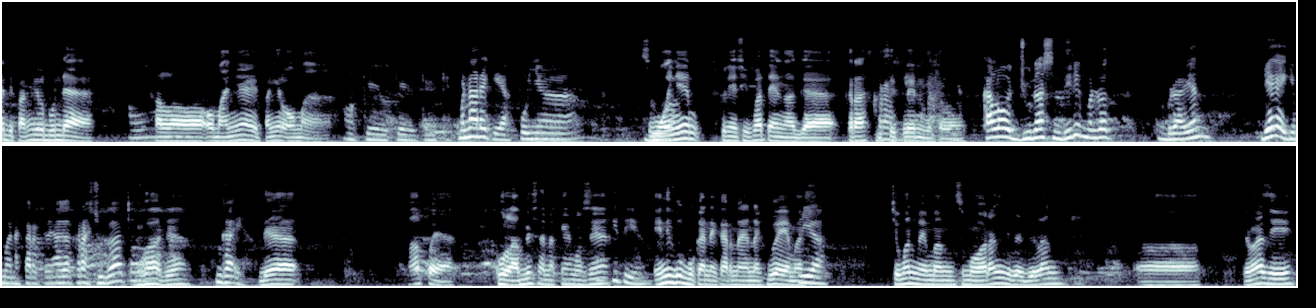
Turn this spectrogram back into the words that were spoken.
dipanggil bunda. Oh, Kalau omanya dipanggil oma. Oke, oke, oke, oke. Menarik ya punya Semuanya punya sifat yang agak keras, Keras. disiplin gitu loh. Kalau Juna sendiri menurut Brian dia kayak gimana karakternya? Agak keras juga atau Wah dia enggak ya? dia apa ya? Cool abis anaknya maksudnya. Gitu ya. Ini gue bukannya karena anak gue ya mas. Iya. Cuman memang semua orang juga bilang eh terima kasih.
